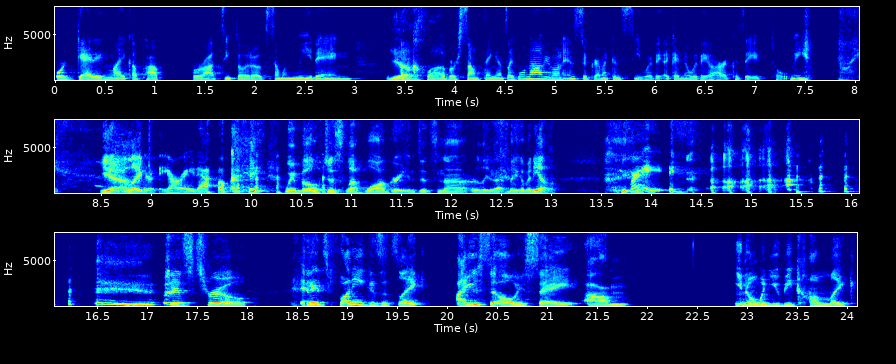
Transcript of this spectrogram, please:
or getting like a paparazzi photo of someone leaving a club or something. It's like, well, now if you're on Instagram, I can see where they like I know where they are because they told me. Yeah, like they are right now. we both just left Walgreens. It's not really that big of a deal. right. but it's true. And it's funny because it's like I used to always say, um, you know, when you become like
